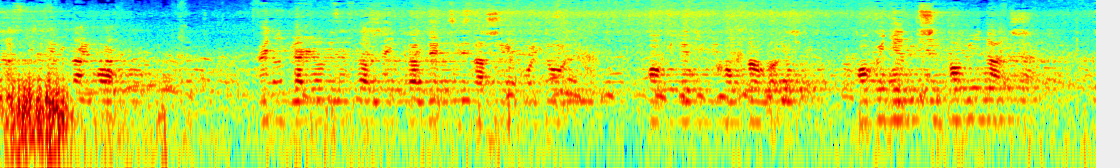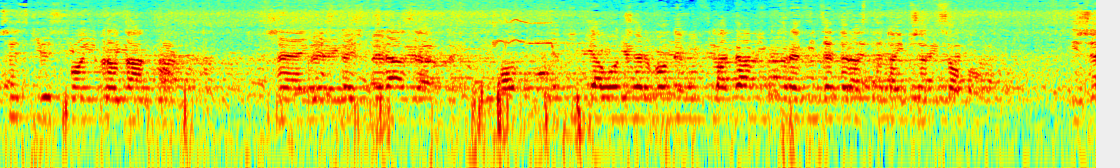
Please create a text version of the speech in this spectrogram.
wszystkich jednakowe, wynikające z naszej tradycji, z naszej kultury. Powinien ich hołdować. Powinien przypominać wszystkim swoim rodakom, że jesteśmy razem pod tymi biało-czerwonymi flagami, które widzę teraz tutaj przed sobą. I że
